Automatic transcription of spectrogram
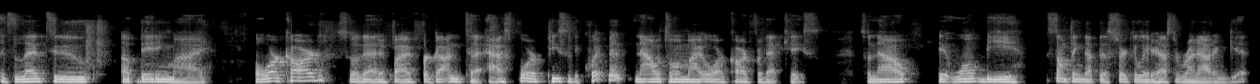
It's led to updating my OR card so that if I've forgotten to ask for a piece of equipment, now it's on my OR card for that case. So now it won't be something that the circulator has to run out and get.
